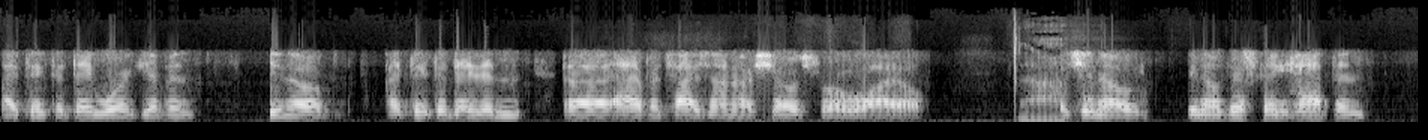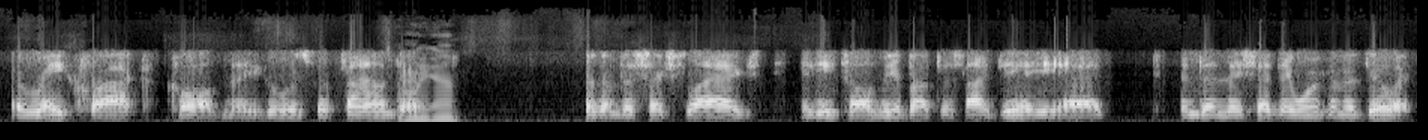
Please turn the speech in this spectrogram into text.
I think that they were given, you know, I think that they didn't uh, advertise on our shows for a while. Ah, But you know, you know, this thing happened. Uh, Ray Kroc called me, who was the founder. oh yeah. Took him to Six Flags, and he told me about this idea he had. And then they said they weren't going to do it.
